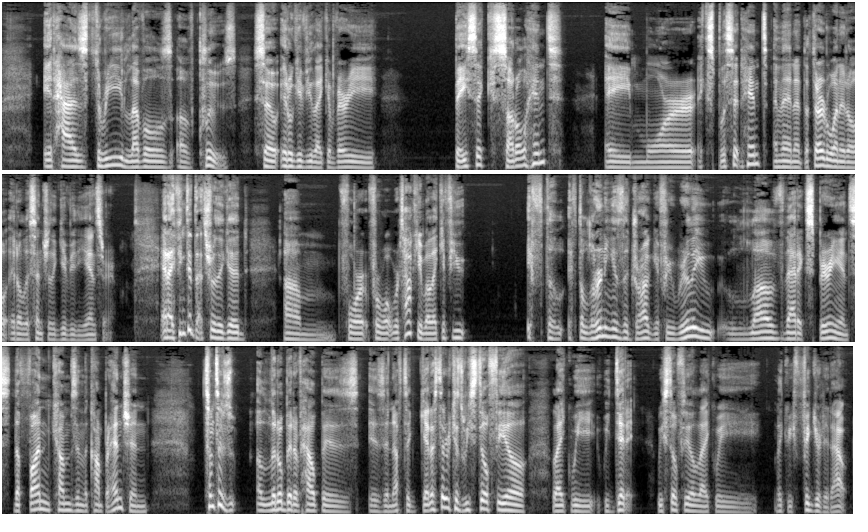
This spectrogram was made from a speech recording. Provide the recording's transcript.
it has three levels of clues. So it'll give you like a very basic subtle hint a more explicit hint, and then at the third one, it'll it'll essentially give you the answer. And I think that that's really good um, for for what we're talking about. Like if you if the if the learning is the drug, if you really love that experience, the fun comes in the comprehension. Sometimes a little bit of help is is enough to get us there because we still feel like we we did it. We still feel like we like we figured it out.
